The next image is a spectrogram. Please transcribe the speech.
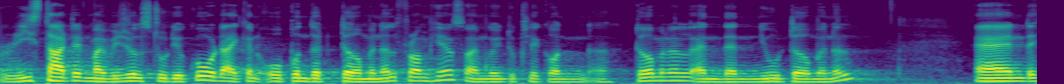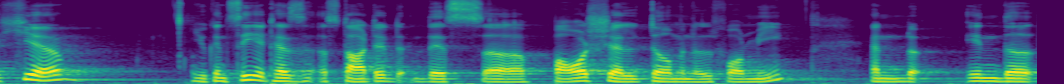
restarted my Visual Studio Code, I can open the terminal from here. So I'm going to click on uh, terminal and then new terminal. And here you can see it has uh, started this uh, PowerShell terminal for me and in the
